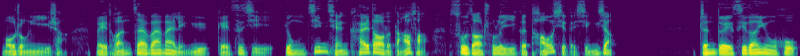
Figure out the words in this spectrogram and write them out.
某种意义上，美团在外卖领域给自己用金钱开道的打法，塑造出了一个讨喜的形象。针对 C 端用户，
